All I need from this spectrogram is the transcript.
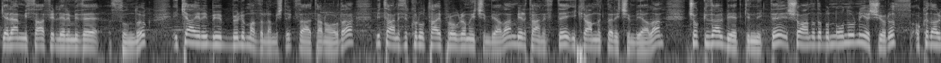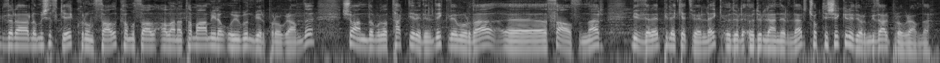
gelen misafirlerimize sunduk. İki ayrı bir bölüm hazırlamıştık zaten orada. Bir tanesi kurultay programı için bir alan, bir tanesi de ikramlıklar için bir alan. Çok güzel bir etkinlikti. Şu anda da bunun onurunu yaşıyoruz. O kadar güzel ağırlamışız ki kurumsal, kamusal alana tamamıyla uygun bir programdı. Şu anda burada takdir edildik ve burada e, sağ olsunlar bizlere plaket verilerek ödül, ödüllendirdiler. Çok teşekkür ediyorum güzel programda.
